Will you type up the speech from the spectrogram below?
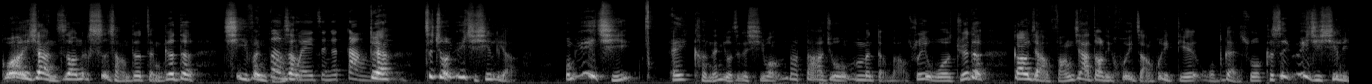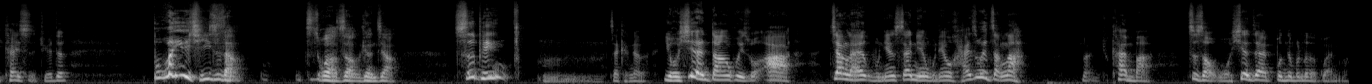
观望一下，你知道那个市场的整个的气氛氛围整个荡，对啊，这叫预期心理啊，我们预期。哎，可能有这个希望，那大家就慢慢等吧。所以我觉得刚刚讲房价到底会涨会跌，我不敢说。可是预期心理开始觉得不会预期一直涨，我知道我跟这样持平，嗯，再看看吧。有些人当然会说啊，将来五年、三年、五年后还是会涨啦，那你就看吧。至少我现在不那么乐观嘛。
